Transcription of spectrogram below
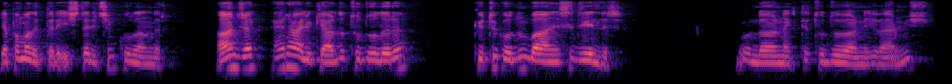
yapamadıkları işler için kullanılır. Ancak her halükarda to do'ları kötü kodun bahanesi değildir. Burada örnekte to do örneği vermiş.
